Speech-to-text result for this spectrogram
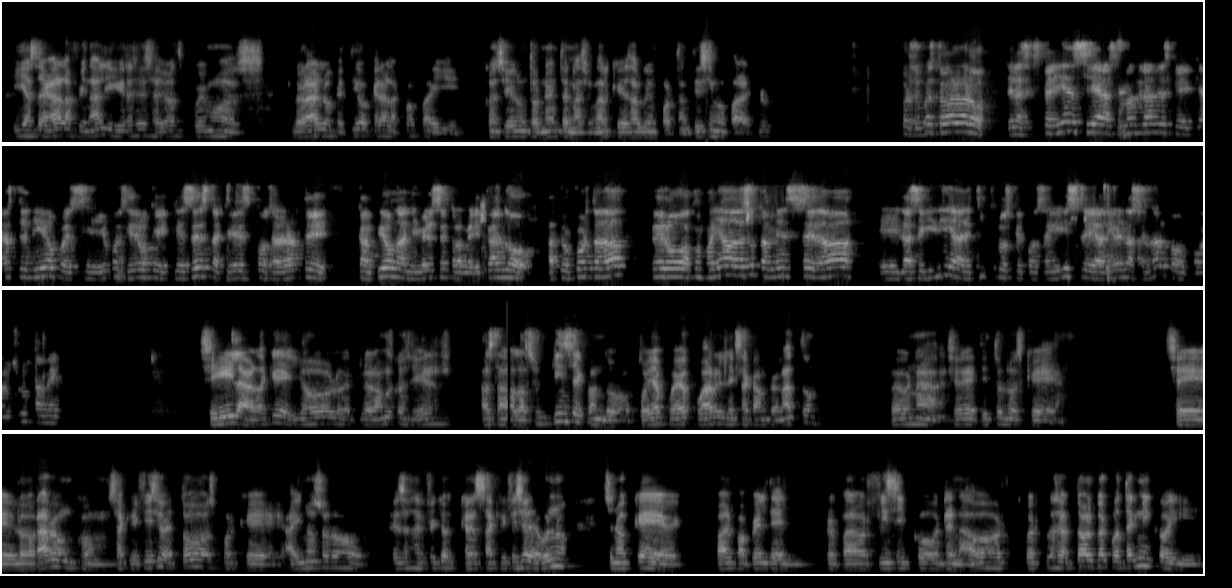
y hasta llegar a la final y gracias a Dios pudimos lograr el objetivo que era la Copa y conseguir un torneo internacional que es algo importantísimo para el club. Por supuesto, Álvaro, de las experiencias más grandes que, has tenido, pues eh, yo considero que, es esta, que es consagrarte campeón a nivel centroamericano a tu corta edad, pero acompañado de eso también se da eh, la seguidilla de títulos que conseguiste a nivel nacional con, con el club también. Sí, la verdad que yo logramos conseguir hasta la sub-15 cuando todavía podía jugar el exacampeonato fue una serie de títulos que se lograron con sacrificio de todos, porque ahí no solo es el sacrificio, el sacrificio de uno, sino que va el papel del preparador físico, entrenador, cuerpo, todo el cuerpo técnico y,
